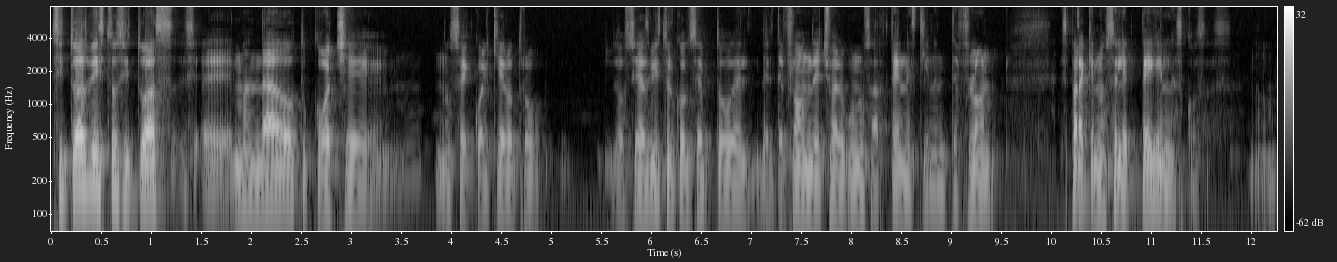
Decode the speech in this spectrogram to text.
Si tú has visto, si tú has eh, mandado tu coche, no sé, cualquier otro, o si has visto el concepto del, del teflón, de hecho algunos sartenes tienen teflón es para que no se le peguen las cosas, ¿no?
